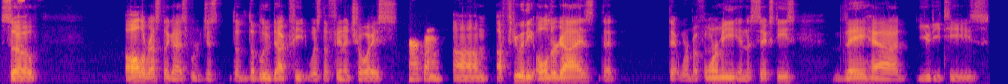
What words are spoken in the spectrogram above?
So all the rest of the guys were just the, the blue duck feet was the fin of choice. Okay. Um, a few of the older guys that that were before me in the '60s, they had UDTs,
